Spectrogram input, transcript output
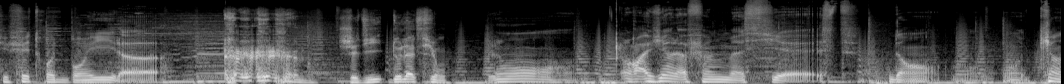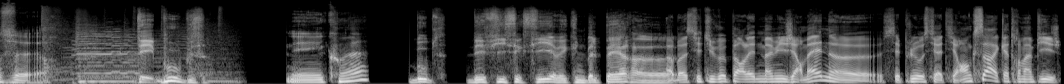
tu fais trop de bruit là. J'ai dit de l'action. Non, reviens à la fin de ma sieste. Dans, dans 15 heures. Des boobs. Mais quoi? Boobs. Des filles sexy avec une belle paire. euh, Ah bah si tu veux parler de mamie Germaine, euh, c'est plus aussi attirant que ça à 80 piges.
